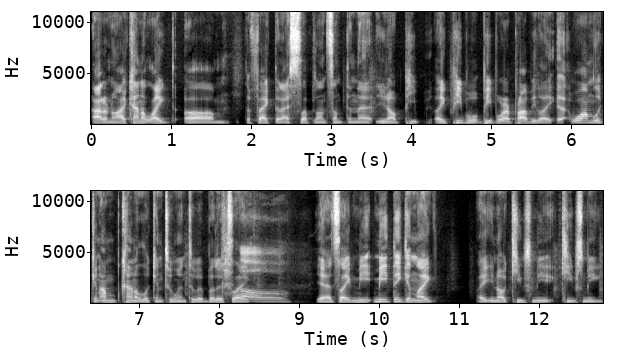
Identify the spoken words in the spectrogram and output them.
I don't know. I kind of liked um, the fact that I slept on something that you know, people like people. People are probably like, eh, well, I'm looking. I'm kind of looking too into it, but it's like, Oh, yeah, it's like me me thinking like like you know it keeps me keeps me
